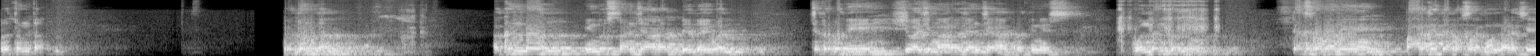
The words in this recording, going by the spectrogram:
प्रथमतः प्रथमतः अखंड हिंदुस्थानचे आराध्य दैवत छत्रपती शिवाजी महाराजांच्या प्रतिमेस वंदन करतो त्याचप्रमाणे पार्थ विद्याप्रसारक मंडळाचे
